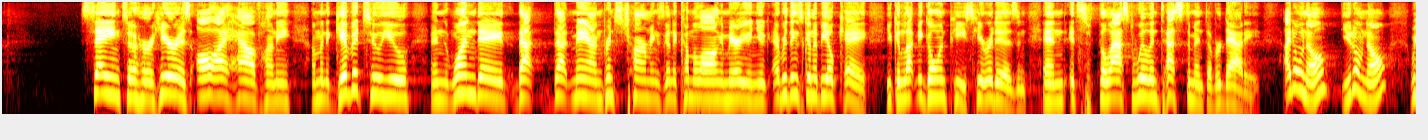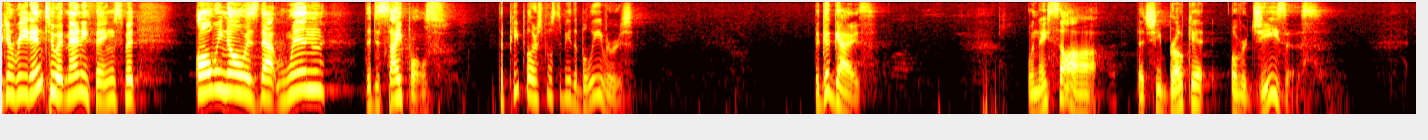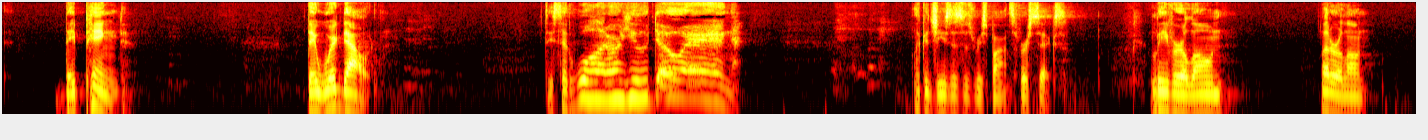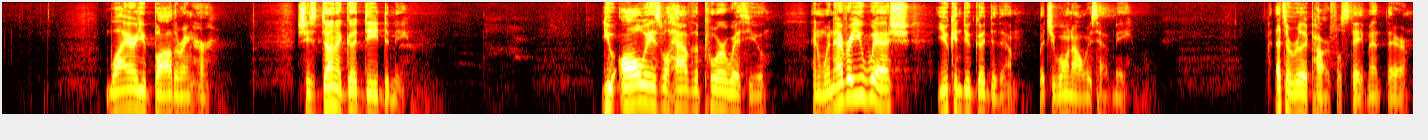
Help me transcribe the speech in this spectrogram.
saying to her, Here is all I have, honey. I'm going to give it to you. And one day, that, that man, Prince Charming, is going to come along and marry you, and you, everything's going to be okay. You can let me go in peace. Here it is. And, and it's the last will and testament of her daddy. I don't know. You don't know. We can read into it many things, but all we know is that when the disciples, the people are supposed to be the believers, the good guys, when they saw that she broke it over Jesus, they pinged. They wigged out. They said, What are you doing? Look at Jesus' response, verse 6. Leave her alone. Let her alone. Why are you bothering her? She's done a good deed to me. You always will have the poor with you, and whenever you wish, you can do good to them, but you won't always have me. That's a really powerful statement there.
